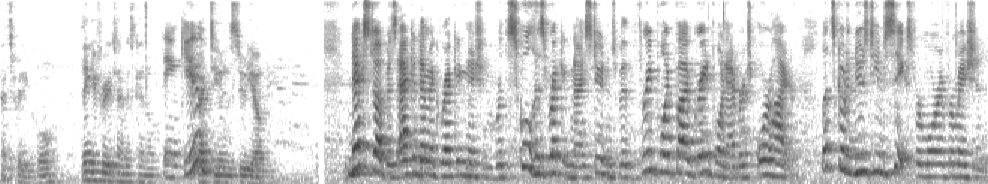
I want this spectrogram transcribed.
That's pretty cool. Thank you for your time, Ms. Kendall. Thank you. Back to you in the studio. Next up is academic recognition, where the school has recognized students with a 3.5 grade point average or higher. Let's go to News Team 6 for more information.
